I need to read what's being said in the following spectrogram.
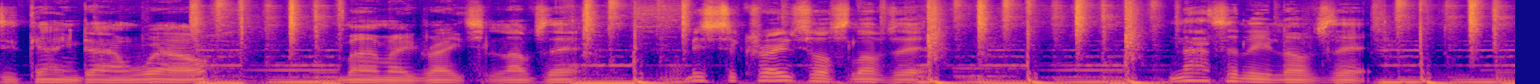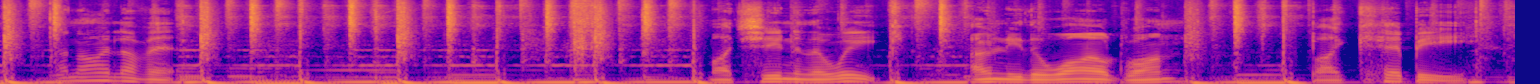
This is going down well. Mermaid Rachel loves it. Mr. Krotos loves it. Natalie loves it. And I love it. My tune of the week, Only the Wild One by Kebi.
